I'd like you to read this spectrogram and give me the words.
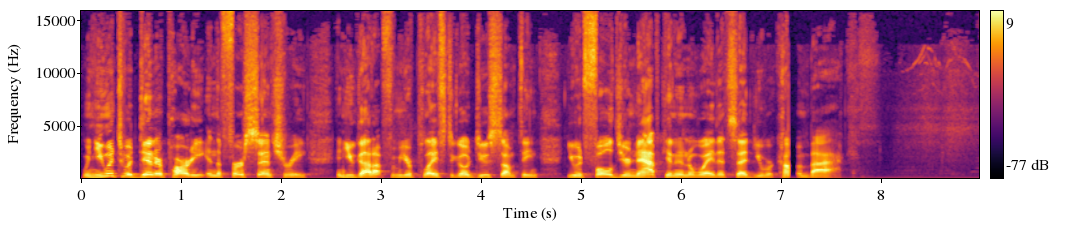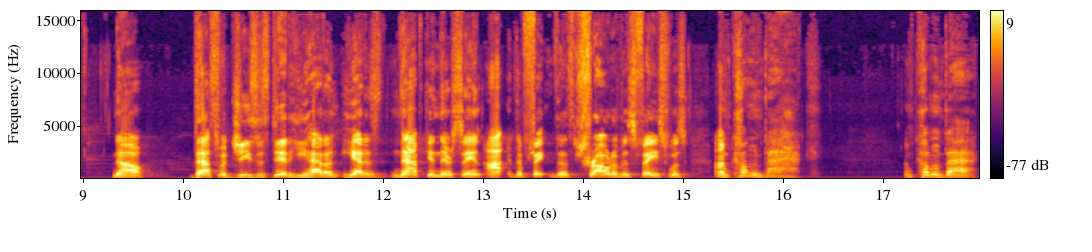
When you went to a dinner party in the first century and you got up from your place to go do something, you would fold your napkin in a way that said you were coming back. Now, that's what Jesus did. He had, a, he had his napkin there saying, the, fa- the shroud of his face was, I'm coming back. I'm coming back.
